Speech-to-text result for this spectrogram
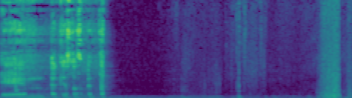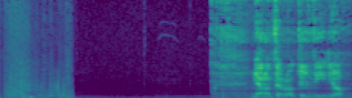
Eh, perché sto aspettando. Mi hanno interrotto il video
